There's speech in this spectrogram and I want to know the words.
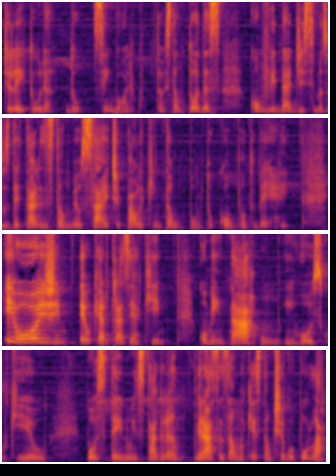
de leitura do simbólico. Então, estão todas convidadíssimas. Os detalhes estão no meu site paulaquintão.com.br. E hoje eu quero trazer aqui, comentar um enrosco que eu postei no Instagram, graças a uma questão que chegou por lá.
